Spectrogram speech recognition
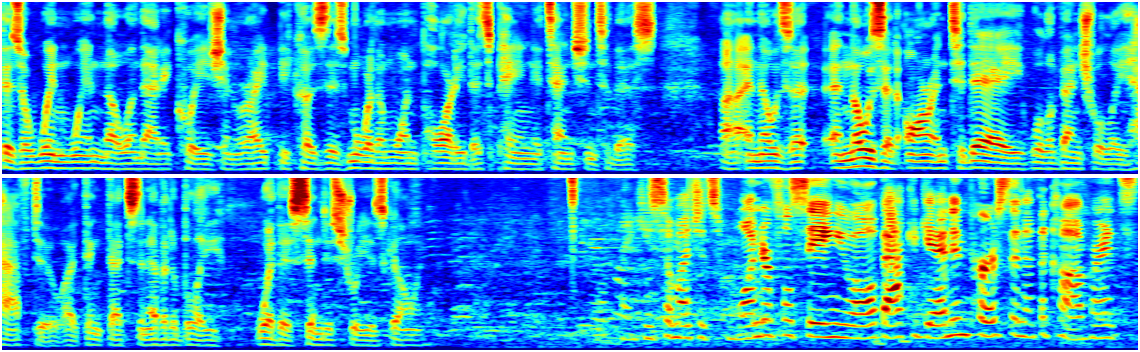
there's a win-win though in that equation, right? Because there's more than one party that's paying attention to this, uh, and those that and those that aren't today will eventually have to. I think that's inevitably where this industry is going. Well, Thank you so much. It's wonderful seeing you all back again in person at the conference.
